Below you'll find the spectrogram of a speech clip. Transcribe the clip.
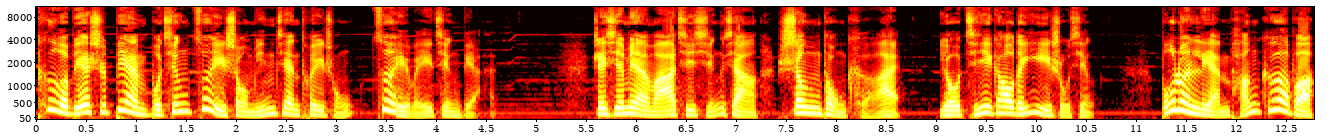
特别是辨不清最受民间推崇，最为经典。这些面娃其形象生动可爱，有极高的艺术性，不论脸庞、胳膊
